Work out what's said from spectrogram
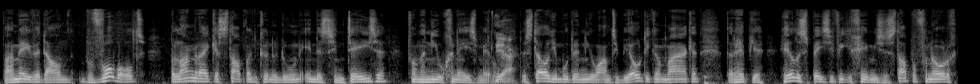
Waarmee we dan bijvoorbeeld belangrijke stappen kunnen doen... in de synthese van een nieuw geneesmiddel. Ja. Dus stel je moet een nieuw antibioticum maken... daar heb je hele specifieke chemische stappen voor nodig...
